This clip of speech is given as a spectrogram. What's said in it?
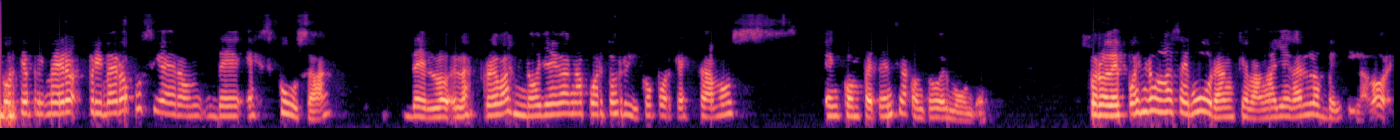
porque primero, primero pusieron de excusa de las pruebas no llegan a Puerto Rico porque estamos en competencia con todo el mundo. Pero después nos aseguran que van a llegar los ventiladores.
